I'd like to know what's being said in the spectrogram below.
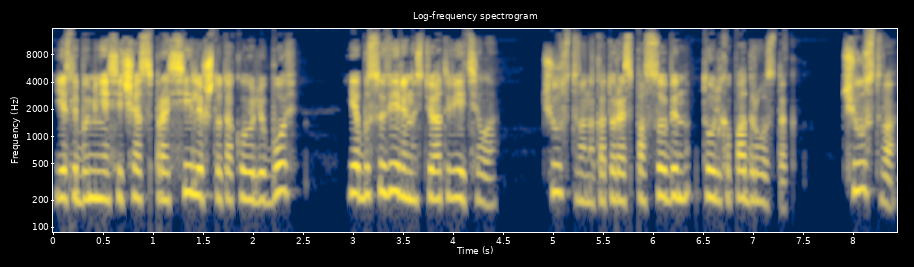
Если бы меня сейчас спросили, что такое любовь, я бы с уверенностью ответила. Чувство, на которое способен только подросток. Чувство,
